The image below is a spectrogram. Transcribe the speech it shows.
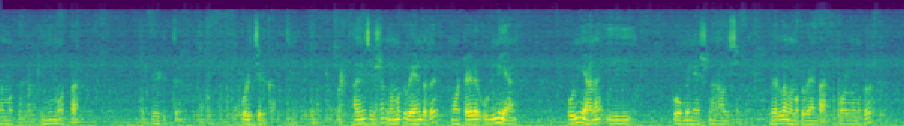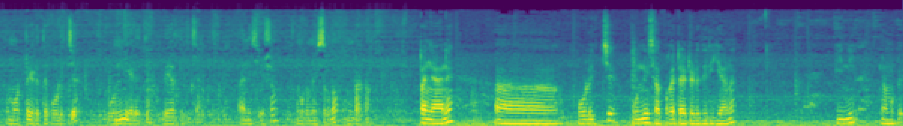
നമുക്ക് ഇനി മുട്ട എടുത്ത് പൊളിച്ചെടുക്കാം. അതിനുശേഷം നമുക്ക് വേണ്ടത് മുട്ടയുടെ ഉണ്ണിയാണ്. ഉണ്ണിയാണ് ഈ കോമ്പിനേഷൻ ആവശ്യം. വെള്ളം നമുക്ക് വേണ്ട. അപ്പോൾ നമുക്ക് മുട്ട എടുത്ത് പൊളിച്ച് ഉണ്ണി എടുത്ത് വേർതിരിക്കാം. അതിനുശേഷം നമുക്ക് മിശ്രിതം ഉണ്ടാക്കാം. ഇപ്പം ഞാൻ പൊളിച്ച് ഉണ്ണി സെപ്പറേറ്റ് ആയിട്ട് എടുത്തിരിക്കുകയാണ്. ഇനി നമുക്ക്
